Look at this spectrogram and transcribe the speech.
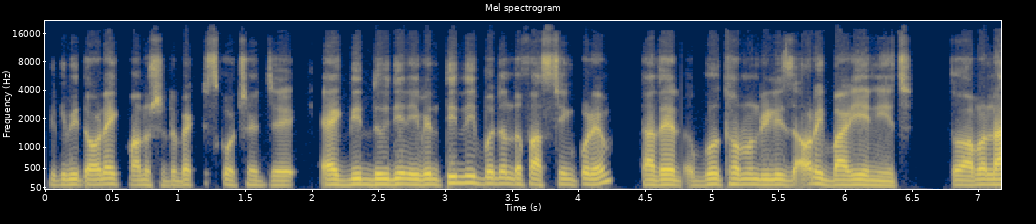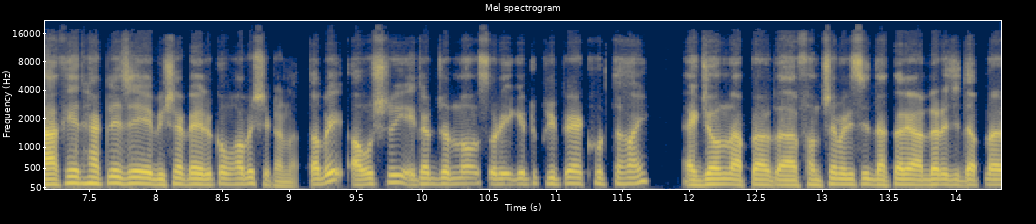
পৃথিবীতে অনেক মানুষ এটা প্র্যাকটিস করছে যে একদিন দুই দিন ইভেন তিন দিন পর্যন্ত ফাস্টিং করে তাদের গ্রোথ হরমোন রিলিজ অনেক বাড়িয়ে নিয়েছে। তো আমরা না খেয়ে থাকলে যে বিষয়টা এরকম হবে সেটা না। তবে অবশ্যই এটার জন্য শরীরকে একটু প্রিপেয়ার করতে হয়। একজন আপনার ফাংশন মেডিসিন ডাক্তারের আন্ডারে যদি আপনার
